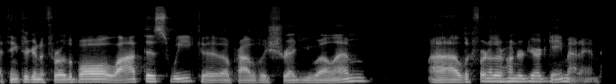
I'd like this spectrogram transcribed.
I think they're going to throw the ball a lot this week. They'll probably shred ULM. Uh, look for another 100 yard game out of him.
